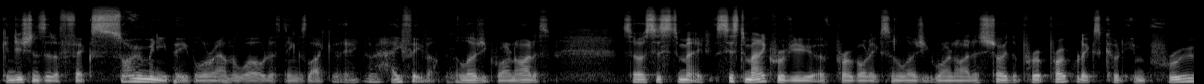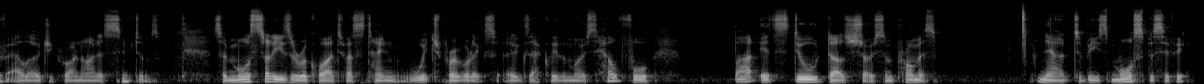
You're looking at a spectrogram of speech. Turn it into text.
conditions that affects so many people around the world are things like you know, hay fever, allergic rhinitis. So, a systematic, systematic review of probiotics and allergic rhinitis showed that probiotics could improve allergic rhinitis symptoms. So, more studies are required to ascertain which probiotics are exactly the most helpful, but it still does show some promise. Now, to be more specific,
